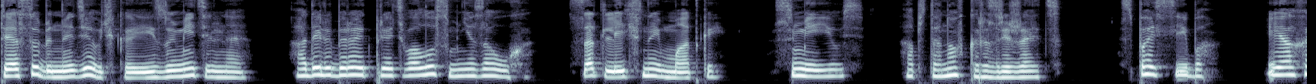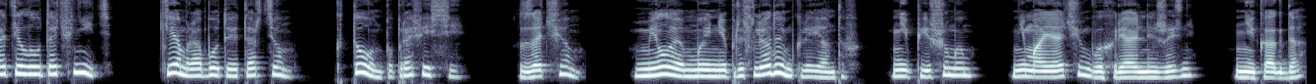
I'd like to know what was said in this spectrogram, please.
Ты особенная девочка и изумительная. Адель убирает прядь волос мне за ухо. С отличной маткой. Смеюсь. Обстановка разряжается. Спасибо. Я хотела уточнить, кем работает Артём? Кто он по профессии? Зачем? Милая, мы не преследуем клиентов, не пишем им, не маячим в их реальной жизни. Никогда.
